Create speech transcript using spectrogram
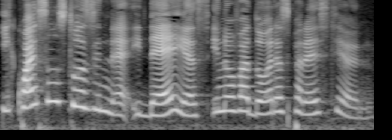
E quais são as tuas ideias inovadoras para este ano?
